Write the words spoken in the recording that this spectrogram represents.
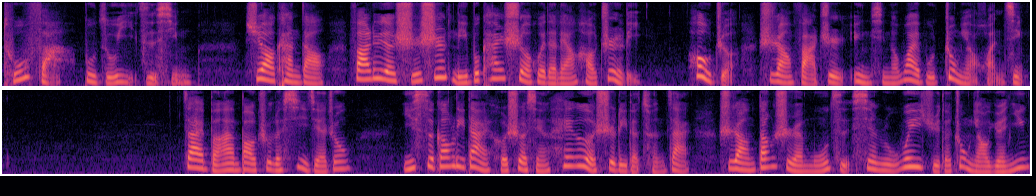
土法不足以自行，需要看到法律的实施离不开社会的良好治理，后者是让法治运行的外部重要环境。在本案爆出的细节中，疑似高利贷和涉嫌黑恶势力的存在，是让当事人母子陷入危局的重要原因，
